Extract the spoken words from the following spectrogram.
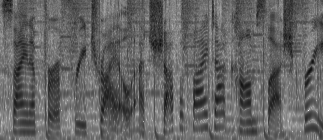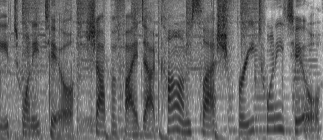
Sign up for a free trial at shopify.com slash free 22. Shopify.com slash free 22.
